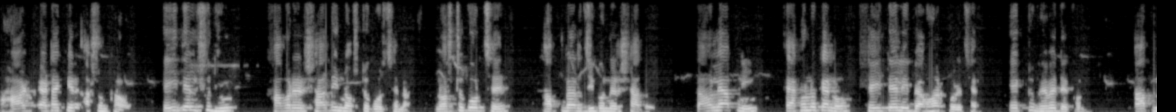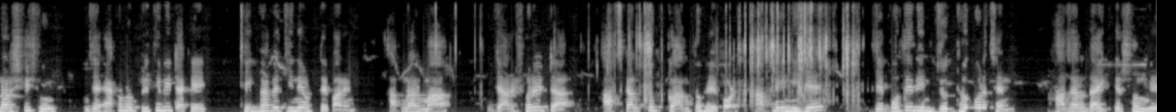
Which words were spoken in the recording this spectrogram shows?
হার্ট অ্যাটাকের আশঙ্কাও। এই তেল শুধু খাবারের স্বাদই নষ্ট করছে না, নষ্ট করছে আপনার জীবনের স্বাদও। তাহলে আপনি এখনও কেন সেই তেলই ব্যবহার করেছেন? একটু ভেবে দেখুন। আপনার শিশু যে এখনও পৃথিবীটাকে ঠিকভাবে চিনে উঠতে পারেন। আপনার মা, যার শরীরটা আজকাল খুব ক্লান্ত হয়ে পড়ে। আপনি নিজে যে প্রতিদিন যুদ্ধ করেছেন হাজার দায়িত্বের সঙ্গে,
